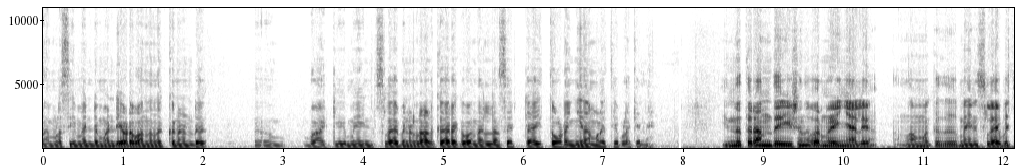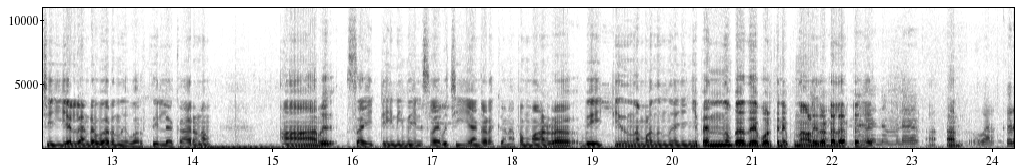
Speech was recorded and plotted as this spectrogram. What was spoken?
നമ്മളെ സിമെന്റും വണ്ടി അവിടെ വന്ന് നിൽക്കുന്നുണ്ട് ബാക്കി മെയിൻ സ്ലാബിനുള്ള ആൾക്കാരൊക്കെ വന്നെല്ലാം സെറ്റായി തുടങ്ങി നമ്മളെത്തിയപ്പോഴേക്ക് തന്നെ ഇന്നത്തെ ഒരു അന്തരീക്ഷം എന്ന് പറഞ്ഞു കഴിഞ്ഞാൽ നമുക്കിത് മെയിൻ സ്ലാബ് ചെയ്യല്ലാണ്ട് വേറെ നിവർത്തിയില്ല. കാരണം ആറ് സൈറ്റ് ഇനി മെയിൻ സ്ലാബ് ചെയ്യാൻ കിടക്കുകയാണ് അപ്പം മഴ വെയിറ്റ് ചെയ്ത് നമ്മൾ നിന്ന് കഴിഞ്ഞാൽ ഇനിയിപ്പോൾ എന്നും ഇപ്പോൾ അതേപോലെ തന്നെ. ഇപ്പം നാളെ റെഡ് അലർട്ട് അല്ലേ? വർക്കർ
